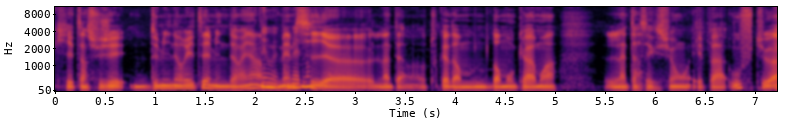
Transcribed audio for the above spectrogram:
Qui est un sujet de minorité, mine de rien, même si, euh, en tout cas dans, dans mon cas à moi, l'intersection est pas ouf, tu vois.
